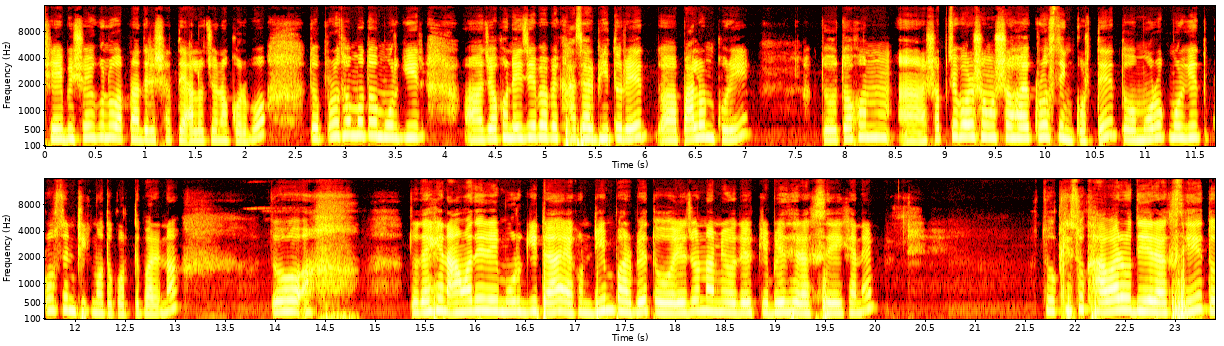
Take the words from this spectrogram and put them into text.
সেই বিষয়গুলো আপনাদের সাথে আলোচনা করব। তো প্রথমত মুরগির যখন এই যেভাবে খাঁচার ভিতরে পালন করি তো তখন সবচেয়ে বড় সমস্যা হয় ক্রসিং করতে। তো মোরগ মুরগি ক্রসিং ঠিকমতো করতে পারে না। তো তো দেখেন আমাদের এই মুরগিটা এখন ডিম পারবে, তো এজন্য আমি ওদেরকে বেঁধে রাখছি এখানে। তো কিছু খাবারও দিয়ে রাখছি। তো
